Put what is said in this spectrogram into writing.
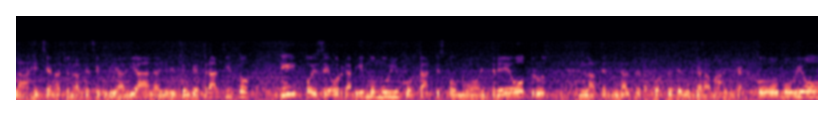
la Agencia Nacional de Seguridad Vial, la Dirección de Tránsito y pues eh, organismos muy importantes como entre otros la Terminal de Transportes de Bucaramanga. ¿Cómo vio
